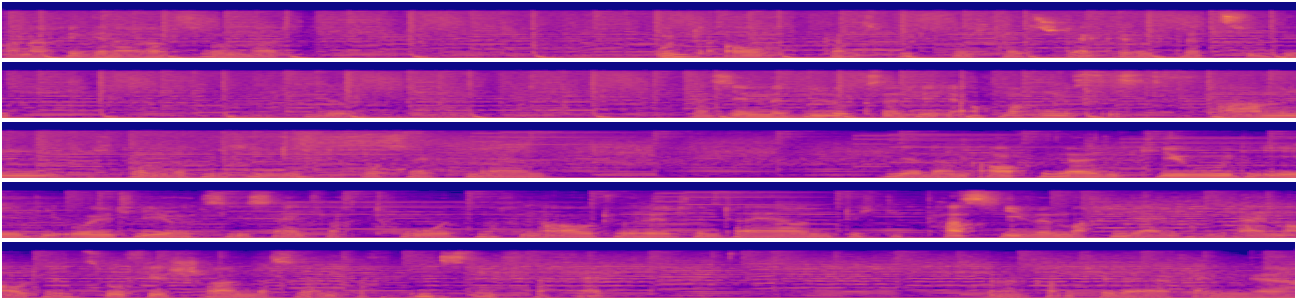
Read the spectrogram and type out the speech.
Mana-Regeneration hat und auch ganz gut Fähigkeitsstärke dazu gibt. So. Was ihr mit Lux natürlich auch machen müsst, ist farmen. Ich glaube, das müssen wir nicht groß erklären. Hier dann auch wieder die Q, die E, die Ulti und sie ist einfach tot, machen Auto-Hit hinterher und durch die Passive machen die einfach mit einem Auto-Hit so viel Schaden, dass sie einfach instant verreckt. Und dann kommt hier der Rengar.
